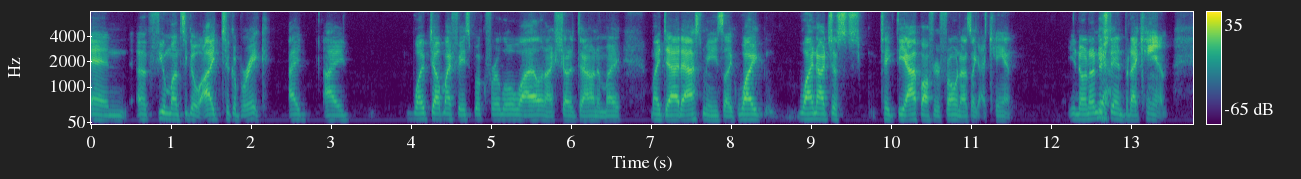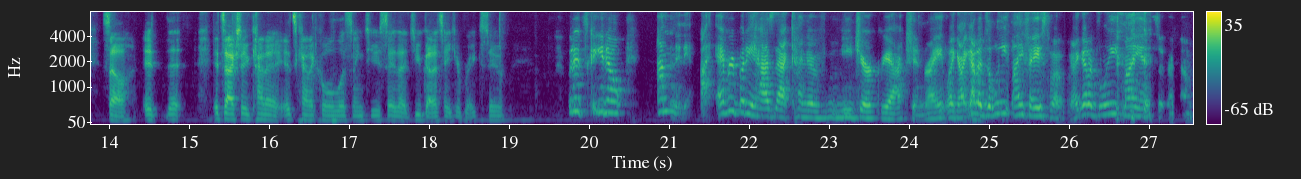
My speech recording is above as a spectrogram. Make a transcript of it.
And a few months ago, I took a break. I, I wiped out my Facebook for a little while and I shut it down. And my, my dad asked me, he's like, why, why not just take the app off your phone? I was like, I can't. You don't understand, yeah. but I can't. So it, it it's actually kind of it's kind of cool listening to you say that you've got to take your breaks too. But it's you know I'm everybody has that kind of knee jerk reaction, right? Like I got to delete my Facebook, I got to delete my Instagram,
